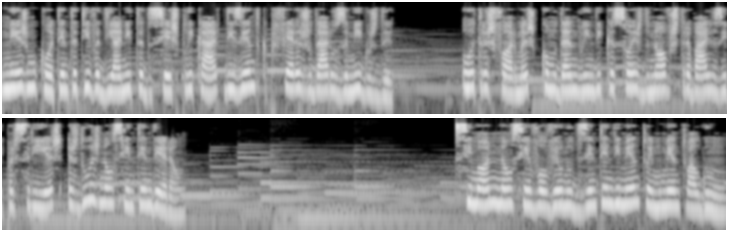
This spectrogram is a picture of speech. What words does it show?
Mesmo com a tentativa de Anitta de se explicar, dizendo que prefere ajudar os amigos de outras formas, como dando indicações de novos trabalhos e parcerias, as duas não se entenderam. Simone não se envolveu no desentendimento em momento algum.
